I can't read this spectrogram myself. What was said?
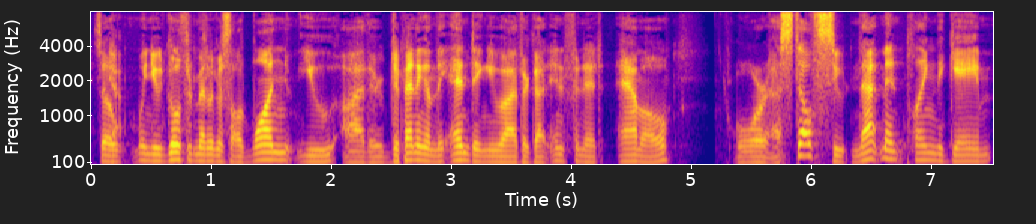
So Yeah. when you go through Metal Gear Solid 1, you either, depending on the ending, you either got infinite ammo or a stealth suit, and that meant playing the game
